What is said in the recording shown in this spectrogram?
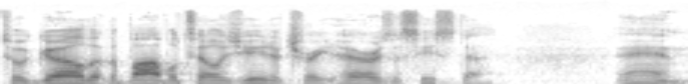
to a girl that the Bible tells you to treat her as a sister. And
